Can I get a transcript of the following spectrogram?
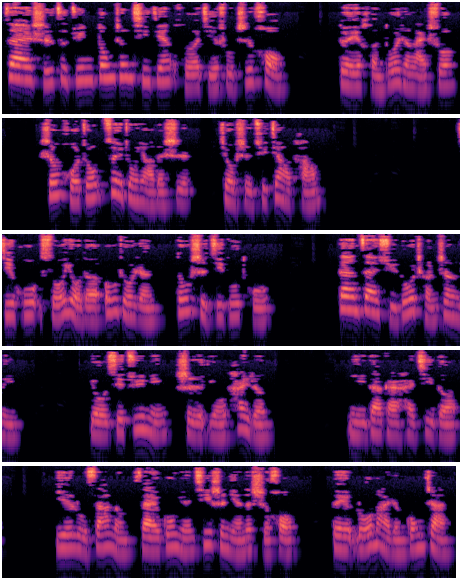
在十字军东征期间和结束之后，对很多人来说，生活中最重要的事就是去教堂。几乎所有的欧洲人都是基督徒，但在许多城镇里。有些居民是犹太人，你大概还记得，耶路撒冷在公元七十年的时候被罗马人攻占，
